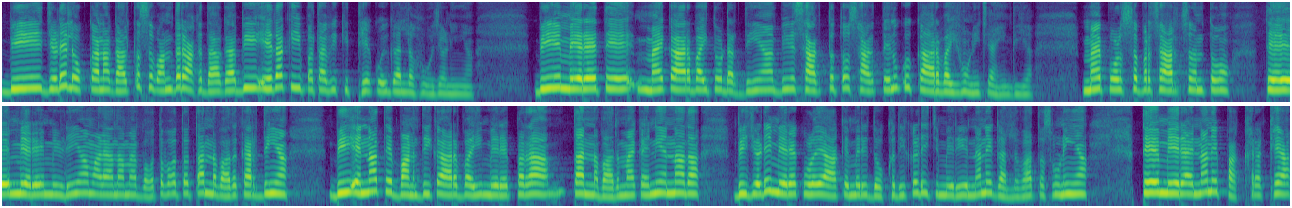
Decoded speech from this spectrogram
ਵੀ ਜਿਹੜੇ ਲੋਕਾਂ ਨਾਲ ਗਲਤ ਸੰਬੰਧ ਰੱਖਦਾਗਾ ਵੀ ਇਹਦਾ ਕੀ ਪਤਾ ਵੀ ਕਿੱਥੇ ਕੋਈ ਗੱਲ ਹੋ ਜਾਣੀ ਆ। ਵੀ ਮੇਰੇ ਤੇ ਮੈਂ ਕਾਰਵਾਈ ਤੋਂ ਡਰਦੀ ਆ ਵੀ ਸਖਤ ਤੋਂ ਸਖਤ ਇਹਨੂੰ ਕੋਈ ਕਾਰਵਾਈ ਹੋਣੀ ਚਾਹੀਦੀ ਆ। ਮੈਂ ਪੁਲਿਸ ਪ੍ਰਸ਼ਾਸਨ ਤੋਂ ਤੇ ਮੇਰੇ ਮੀਡੀਆ ਵਾਲਿਆਂ ਦਾ ਮੈਂ ਬਹੁਤ ਬਹੁਤ ਧੰਨਵਾਦ ਕਰਦੀ ਆ ਵੀ ਇਹਨਾਂ ਤੇ ਬਣਦੀ ਕਾਰਵਾਈ ਮੇਰੇ ਭਰਾ, ਧੰਨਵਾਦ। ਮੈਂ ਕਹਿੰਦੀ ਇਹਨਾਂ ਦਾ ਵੀ ਜਿਹੜੀ ਮੇਰੇ ਕੋਲੇ ਆ ਕੇ ਮੇਰੀ ਦੁੱਖ ਦੀ ਘੜੀ 'ਚ ਮੇਰੀ ਇਹਨਾਂ ਨੇ ਗੱਲਬਾਤ ਸੁਣੀ ਆ ਤੇ ਮੇਰਾ ਇਹਨਾਂ ਨੇ ਪੱਖ ਰੱਖਿਆ।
